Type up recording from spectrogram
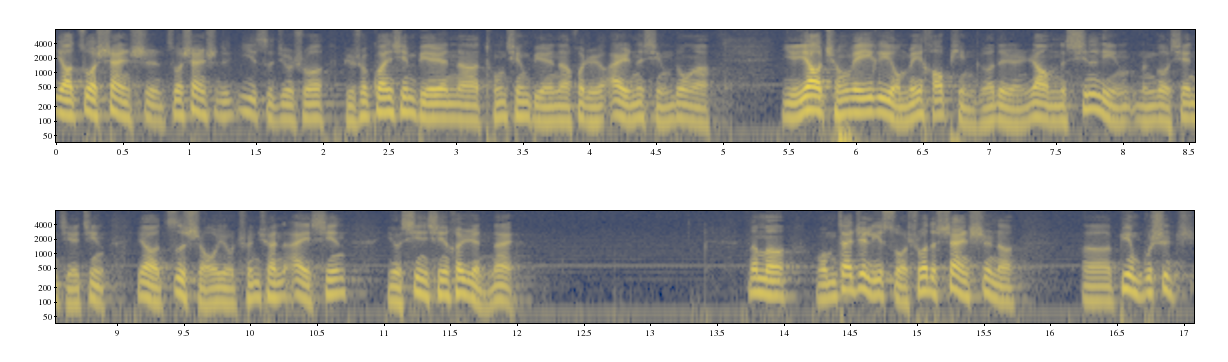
要做善事，做善事的意思就是说，比如说关心别人呐，同情别人呐，或者有爱人的行动啊，也要成为一个有美好品格的人，让我们的心灵能够先洁净，要有自守，有纯全的爱心，有信心和忍耐。那么我们在这里所说的善事呢，呃，并不是指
